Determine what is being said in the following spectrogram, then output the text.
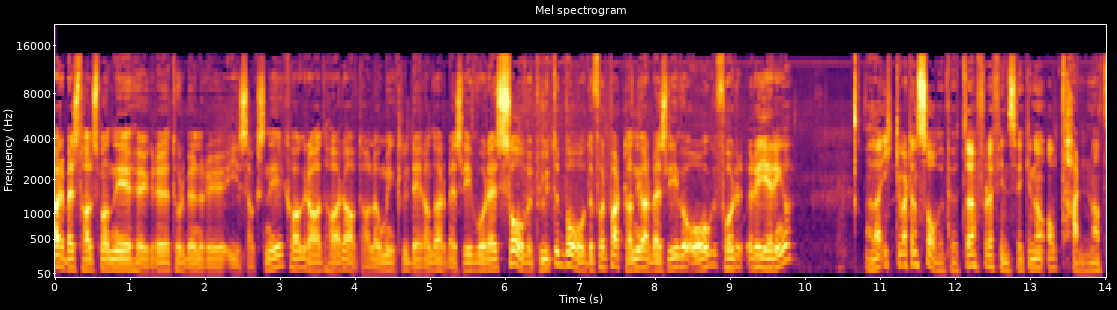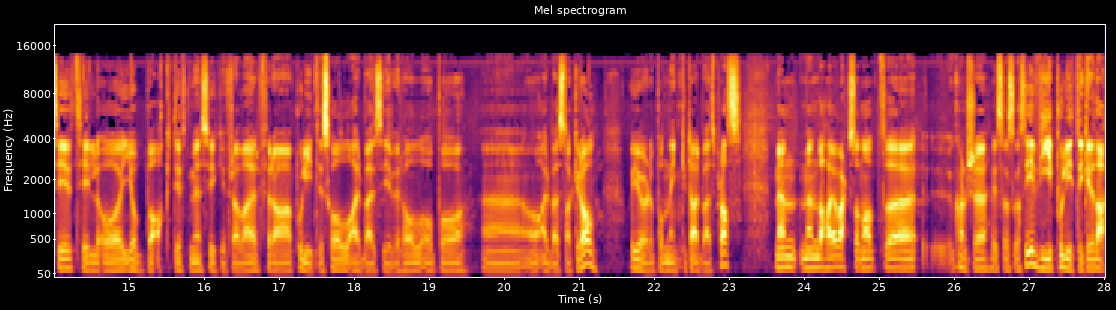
Arbeidstalsmann i Høyre, Torbjørn Røe Isaksen, i hva grad har avtale om inkluderende arbeidsliv vært ei sovepute både for partene i arbeidslivet og for regjeringa? Nei, Det har ikke vært en sovepute, for det finnes ikke noe alternativ til å jobbe aktivt med sykefravær fra politisk hold, arbeidsgiverhold og, på, øh, og arbeidstakerhold og gjøre det på den enkelte arbeidsplass. Men, men det har jo vært sånn at uh, kanskje, hvis jeg skal si vi politikere, da,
